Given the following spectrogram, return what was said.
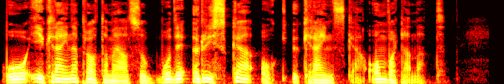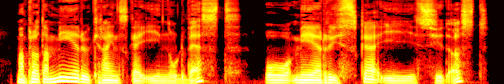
och i Ukraina pratar man alltså både ryska och ukrainska om vartannat. Man pratar mer ukrainska i nordväst och mer ryska i sydöst.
